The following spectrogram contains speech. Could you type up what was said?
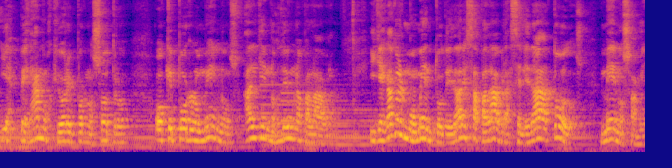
y esperamos que oren por nosotros o que por lo menos alguien nos dé una palabra y llegado el momento de dar esa palabra, se le da a todos, menos a mí.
